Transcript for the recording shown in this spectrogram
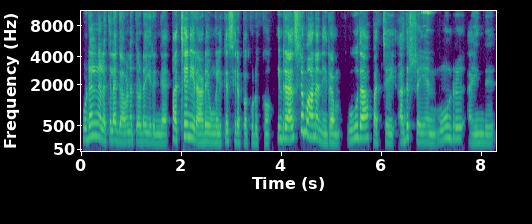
உடல் நலத்துல கவனத்தோட இருங்க. பச்சை நீர் ஆடை உங்களுக்கு சிறப்பை கொடுக்கும். இன்று அதிர்ஷ்டமான நிறம் ஊதா பச்சை அதிர்ஷயன் மூன்று ஐந்து.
